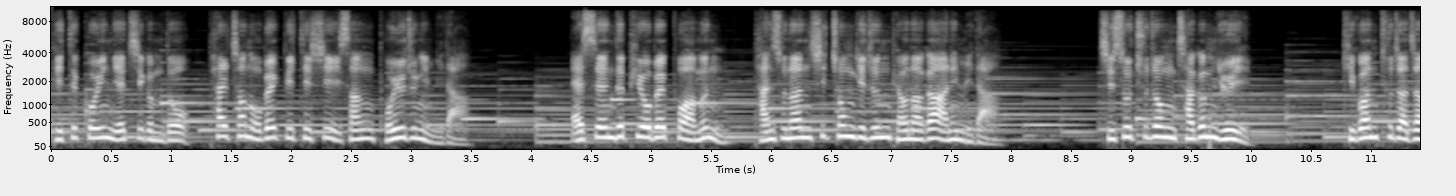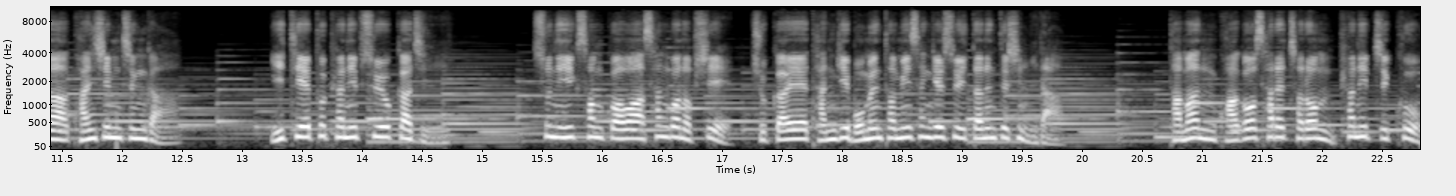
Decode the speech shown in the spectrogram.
비트코인 예치금도 8,500BTC 이상 보유 중입니다. S&P 500 포함은 단순한 시총 기준 변화가 아닙니다. 지수 추종 자금 유입, 기관 투자자 관심 증가, ETF 편입 수요까지 순이익 성과와 상관없이 주가에 단기 모멘텀이 생길 수 있다는 뜻입니다. 다만 과거 사례처럼 편입 직후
